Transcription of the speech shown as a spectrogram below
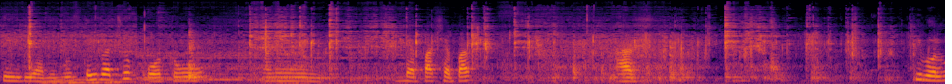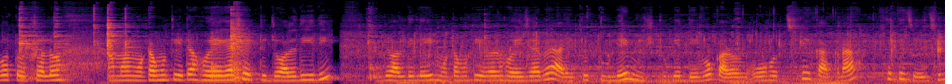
বিরিয়ানি। বুঝতেই পারছ কত মানে ব্যাপার স্যাপার। আর কি বলব তো, চলো, আমার মোটামুটি এটা হয়ে গেছে, একটু জল দিয়ে দিই। জল দিলেই মোটামুটি এবার হয়ে যাবে, আর একটু তুলে মিষ্টুকে দেবো, কারণ ও হচ্ছে কাঁকড়া খেতে চেয়েছিল,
